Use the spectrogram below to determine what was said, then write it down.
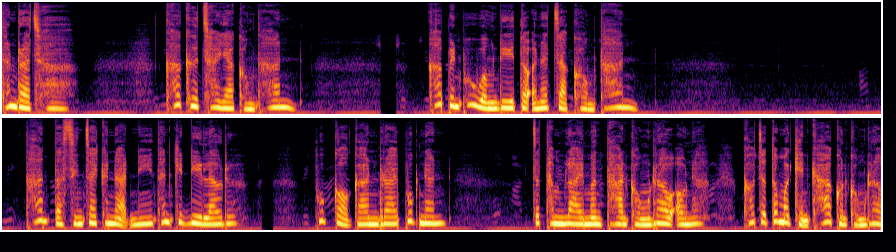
ท่านราชา ข้าคือชายาของท่าน ข้าเป็นผู้หวังดีต่ออาณาจักรของท่าน ท่านตัดสินใจขนาดนี้ท่านคิดดีแล้วหรือ ผู้ก่อการร้ายพวกนั้น จะทำลายมันทานของเราเอานะ เขาจะต้องมาเข็นฆ่าคนของเรา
